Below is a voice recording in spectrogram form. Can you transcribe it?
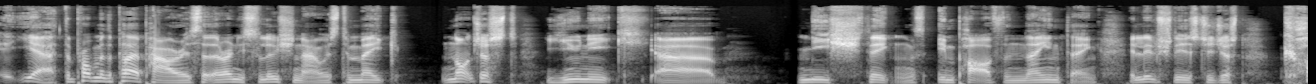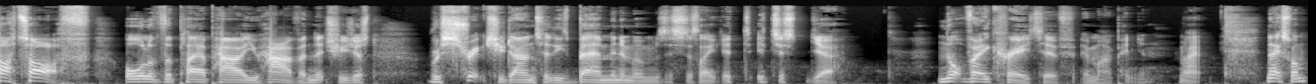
yeah, the problem with the player power is that their only solution now is to make not just unique. Uh, niche things in part of the main thing it literally is to just cut off all of the player power you have and literally just restrict you down to these bare minimums it's just like it, it just yeah not very creative in my opinion right next one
